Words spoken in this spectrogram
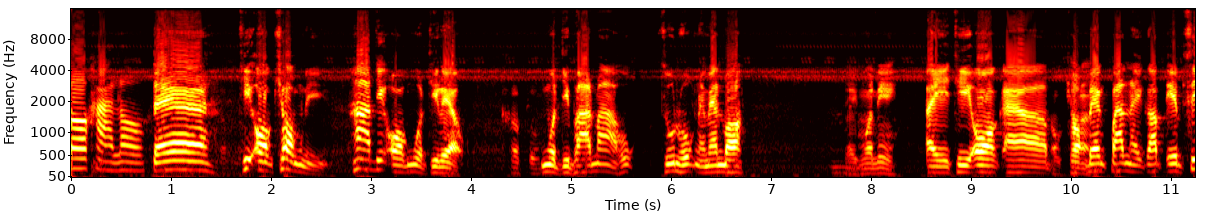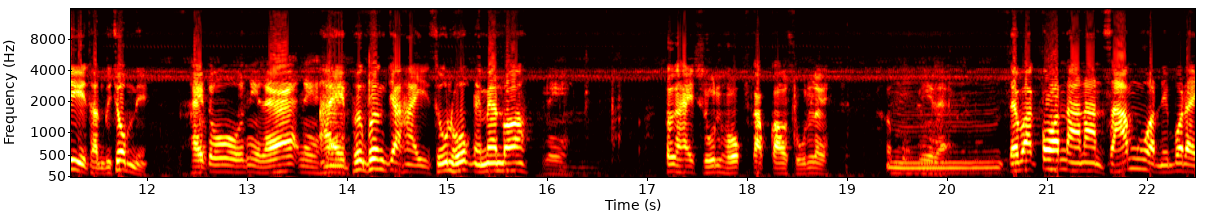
รอค่ะรอ แต่ที่ออกช่องนี่ห้าที่ออกงวดที่แล้ว ครับผมงวดที่ผ่านมา606นี่แม่นบ่แต่งวดนี้ ไอ้ที่ออกอ่าออกช่อง แบ่งปันให้กับ FC ท่านผู้ชมนี่ให้ตัวนี่แหละนี่ให้เพิ่งเพิ่งจะให้06นี่แม่นบ่นี่เพิ่งให้ศูนย์หกกับเก้าศูนย์เลยนี่แหละอืมแต่ว่าก่อนหน้านั้นสามงวดนี่บ่ได้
